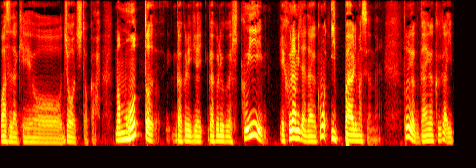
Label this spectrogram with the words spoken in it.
早稲田慶応、上智とか、まあ、もっと学歴が、学力が低いエフラみたいな大学もいっぱいありますよね。とにかく大学がいっ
